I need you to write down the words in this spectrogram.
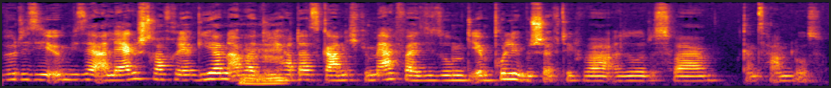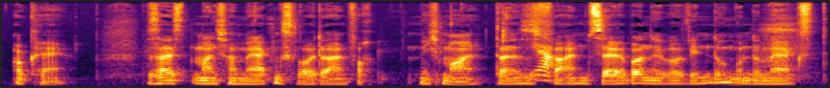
würde sie irgendwie sehr allergisch darauf reagieren, aber mhm. die hat das gar nicht gemerkt, weil sie so mit ihrem Pulli beschäftigt war. Also das war ganz harmlos. Okay. Das heißt, manchmal merken es Leute einfach nicht mal. Dann ist es ja. für einen selber eine Überwindung und du merkst,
